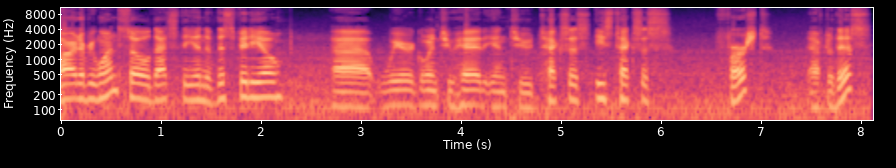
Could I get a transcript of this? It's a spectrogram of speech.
All right, everyone. So that's the end of this video. Uh, we're going to head into Texas, East Texas first after this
